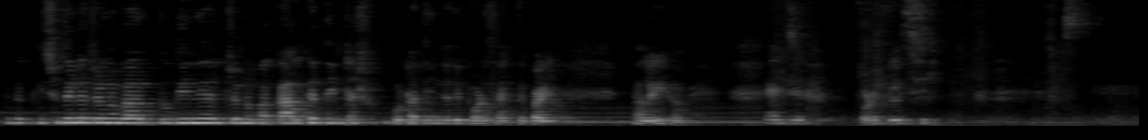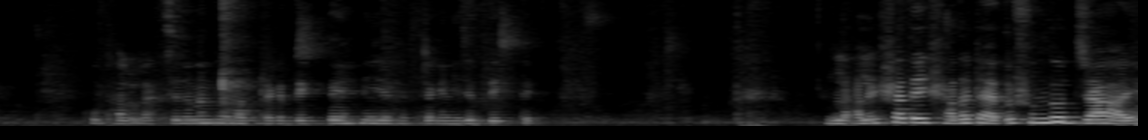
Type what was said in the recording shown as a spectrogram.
কিন্তু কিছুদিনের জন্য বা দুদিনের জন্য বা কালকের দিনটা, গোটা দিন যদি পড়ে থাকতে পারি, ভালোই হবে। এই যে পড়ে ফেলেছি। খুব ভালো লাগছে জানেন তো, হাতটাকে দেখতে, নিজের হাতটাকে নিজের দেখতে। লালের সাথে এই সাদাটা এত সুন্দর যায়,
